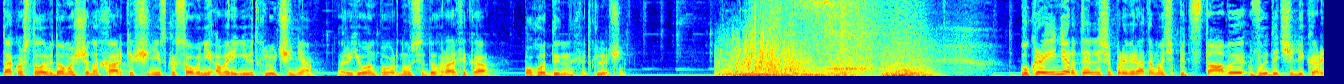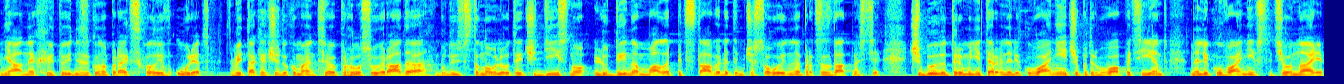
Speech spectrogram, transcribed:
Також стало відомо, що на Харківщині скасовані аварійні відключення. Регіон повернувся до графіка погодинних відключень. В Україні ретельніше перевірятимуть підстави видачі лікарняних. Відповідний законопроект схвалив уряд. Відтак, якщо документ проголосує рада, будуть встановлювати, чи дійсно людина мала підстави для тимчасової непрацездатності, чи були дотримані терміни лікування, чи потребував пацієнт на лікуванні в стаціонарі.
